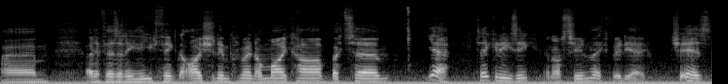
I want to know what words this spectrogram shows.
um, and if there's any that you think that I should implement on my car. But um, yeah take it easy and I'll see you in the next video. Cheers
